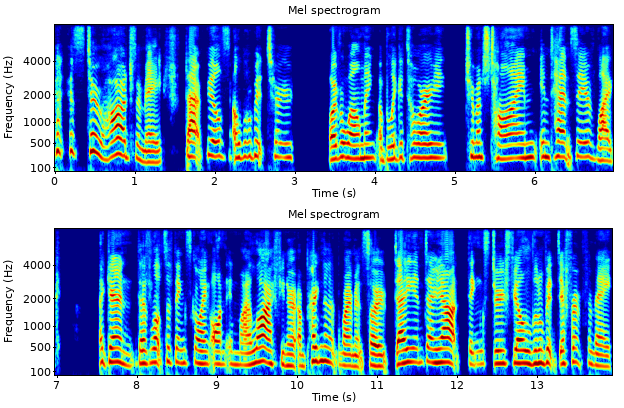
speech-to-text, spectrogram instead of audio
is too hard for me. That feels a little bit too overwhelming, obligatory, too much time intensive. Like again, there's lots of things going on in my life. You know, I'm pregnant at the moment. So day in, day out, things do feel a little bit different for me.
